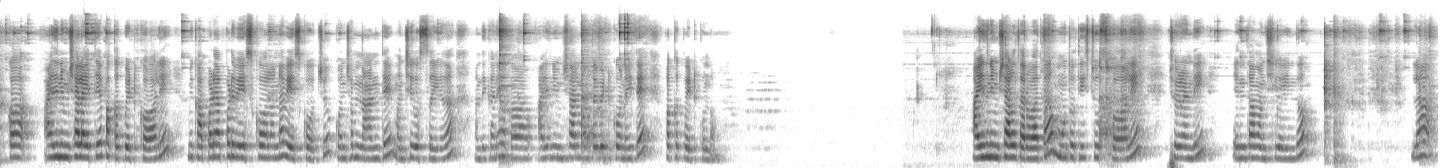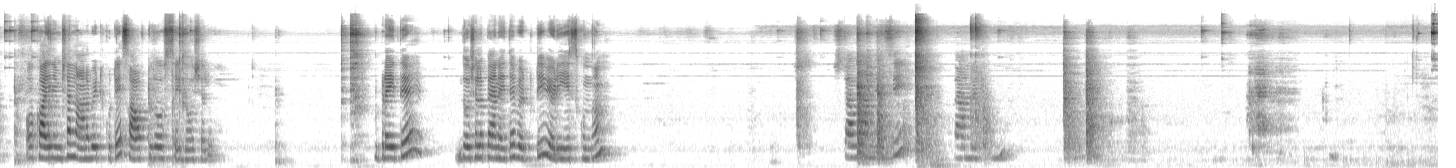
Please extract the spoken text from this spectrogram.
ఒక ఐదు నిమిషాలు అయితే పక్కకు పెట్టుకోవాలి. మీకు అప్పుడప్పుడు వేసుకోవాలన్నా వేసుకోవచ్చు. కొంచెం నానితే మంచిగా వస్తాయి కదా. అందుకని ఒక ఐదు నిమిషాలు మూత పెట్టుకొని అయితే పక్కకు పెట్టుకుందాం. ఐదు నిమిషాల తర్వాత మూత తీసి చూసుకోవాలి. చూడండి ఎంత మంచిగా అయిందో. ఇలా ఒక ఐదు నిమిషాలు నానబెట్టుకుంటే సాఫ్ట్గా వస్తాయి దోశలు. ఇప్పుడైతే దోశల ప్యాన్ అయితే పెట్టి వేడి చేసుకుందాం. స్టవ్ ఆన్ చేసి ప్యాన్ పెట్టుకుందాం.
